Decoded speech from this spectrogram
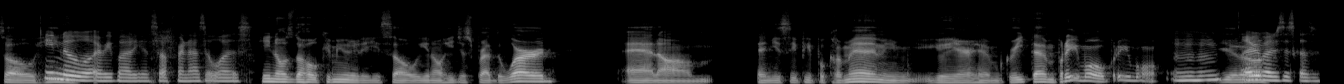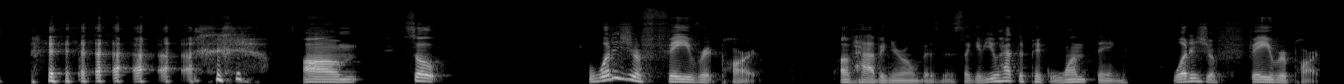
So he, knew everybody in Suffern as it was. he knows the whole community. So, you know, he just spread the word and um and you see people come in and you hear him greet them, primo, primo. hmm You know? Everybody's his cousin. um so what is your favorite part of having your own business? Like if you had to pick one thing, what is your favorite part?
